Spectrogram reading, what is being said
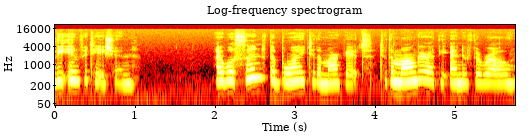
The invitation. I will send the boy to the market, to the monger at the end of the row,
